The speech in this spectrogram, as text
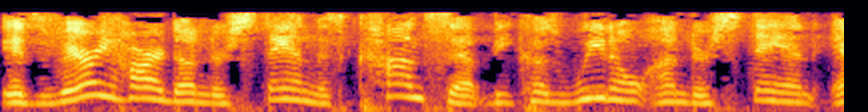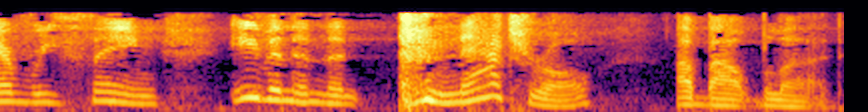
It's very hard to understand this concept because we don't understand everything, even in the natural, about blood.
